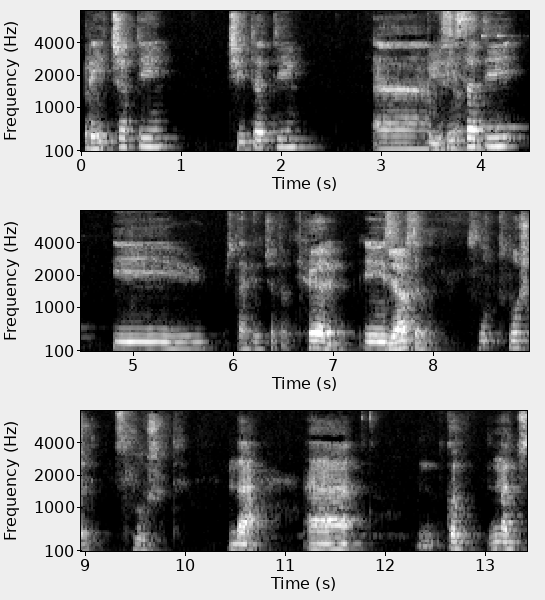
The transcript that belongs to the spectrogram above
pričati, čitati, pisati. i šta je četvrti? Hören i slušati. slušati. Slušati. Da. Kod, znači,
